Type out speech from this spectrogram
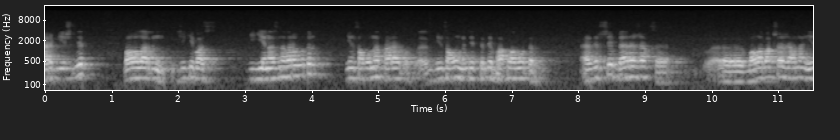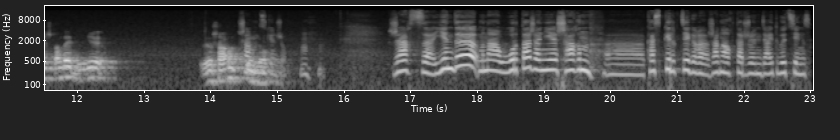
тәрбиешілер балалардың жеке бас гигиенасына қарап отыр денсаулығына қарап э, денсаулығын міндетті түрде бақылап отыр. Әзірше бәрі жақсы. Э, балабақша жағынан ешқандай бізге э, шағым түскен жоқ. жақсы. Енді мына орта және шағын ә, кәсіпкерліктегі жаңалықтар жөнінде айтып өтсеңіз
